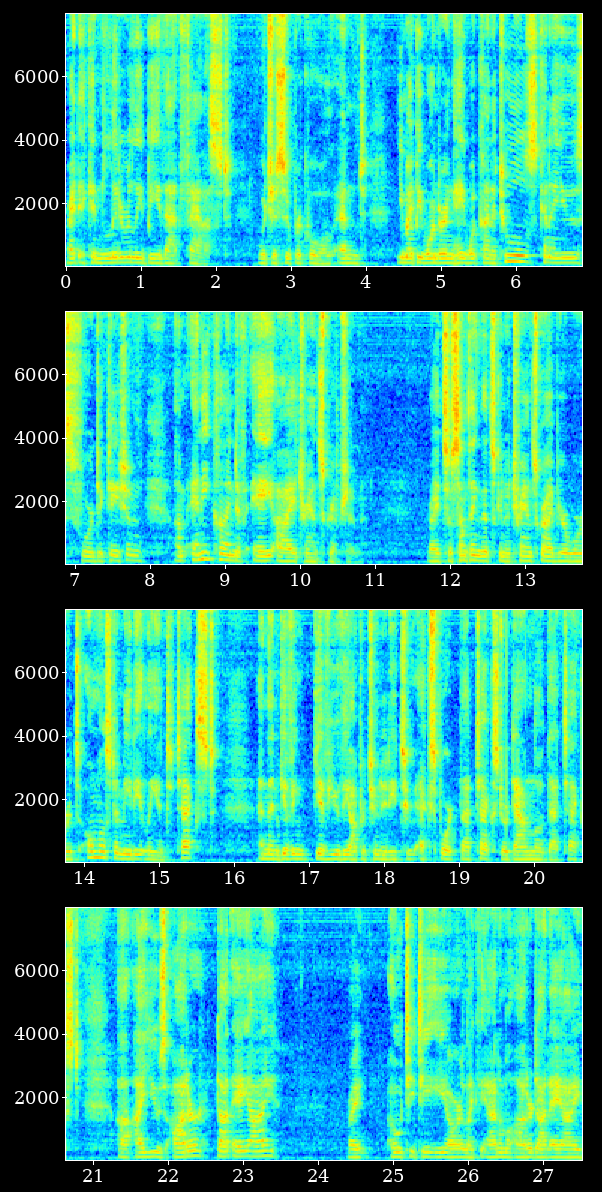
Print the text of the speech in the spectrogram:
right? It can literally be that fast, which is super cool. And you might be wondering, hey, what kind of tools can I use for dictation? Um, any kind of AI transcription, right? So something that's going to transcribe your words almost immediately into text and then giving give you the opportunity to export that text or download that text. Uh, I use otter.ai, right? O T T E R, like the animal otter.ai.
